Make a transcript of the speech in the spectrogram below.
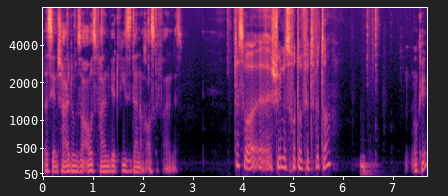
dass die Entscheidung so ausfallen wird, wie sie dann auch ausgefallen ist. Das war äh, schönes Foto für Twitter. Okay.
